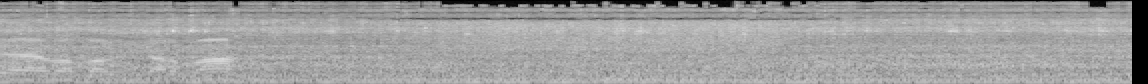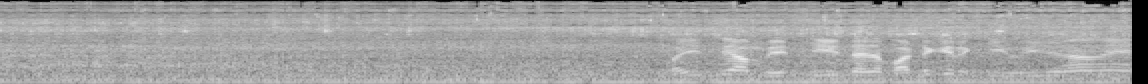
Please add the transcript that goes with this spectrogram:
ਜੈ ਬਾਬਾ ਵਿਕਰਮਾ। ਬਾਈ ਤੇ ਆ ਮੇਥੀ ਤੇ ਵੱਢ ਕੇ ਰੱਖੀ ਹੋਈ ਇਹਨਾਂ ਨੇ।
